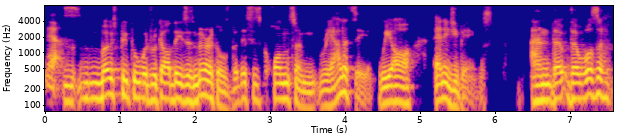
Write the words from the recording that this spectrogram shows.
Yes. Most people would regard these as miracles, but this is quantum reality. We are energy beings. And there, there was a,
